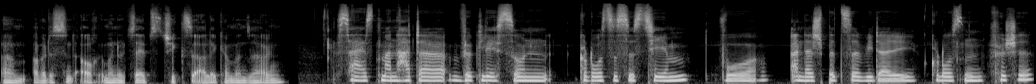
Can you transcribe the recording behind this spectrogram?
Ähm, aber das sind auch immer nur Selbstschicksale, kann man sagen. Das heißt, man hat da wirklich so ein großes System, wo an der Spitze wieder die großen Fische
